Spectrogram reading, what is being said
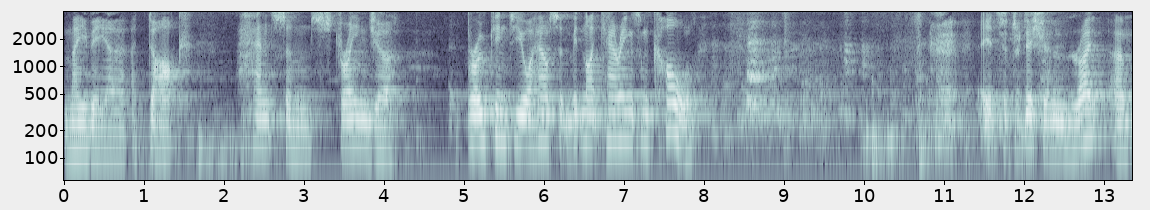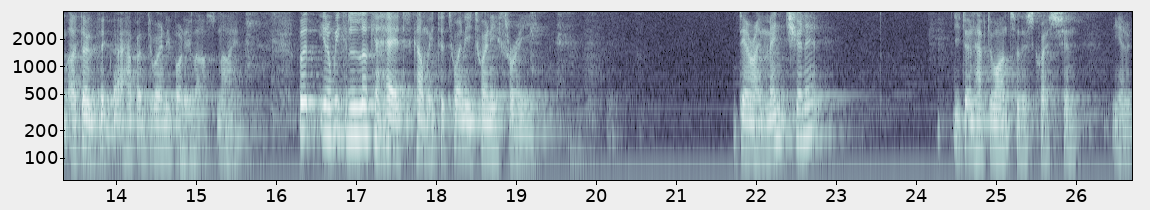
Maybe a, a dark, handsome stranger broke into your house at midnight carrying some coal. it's a tradition, right? Um, I don't think that happened to anybody last night. But, you know, we can look ahead, can't we, to 2023. Dare I mention it? You don't have to answer this question. You know,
